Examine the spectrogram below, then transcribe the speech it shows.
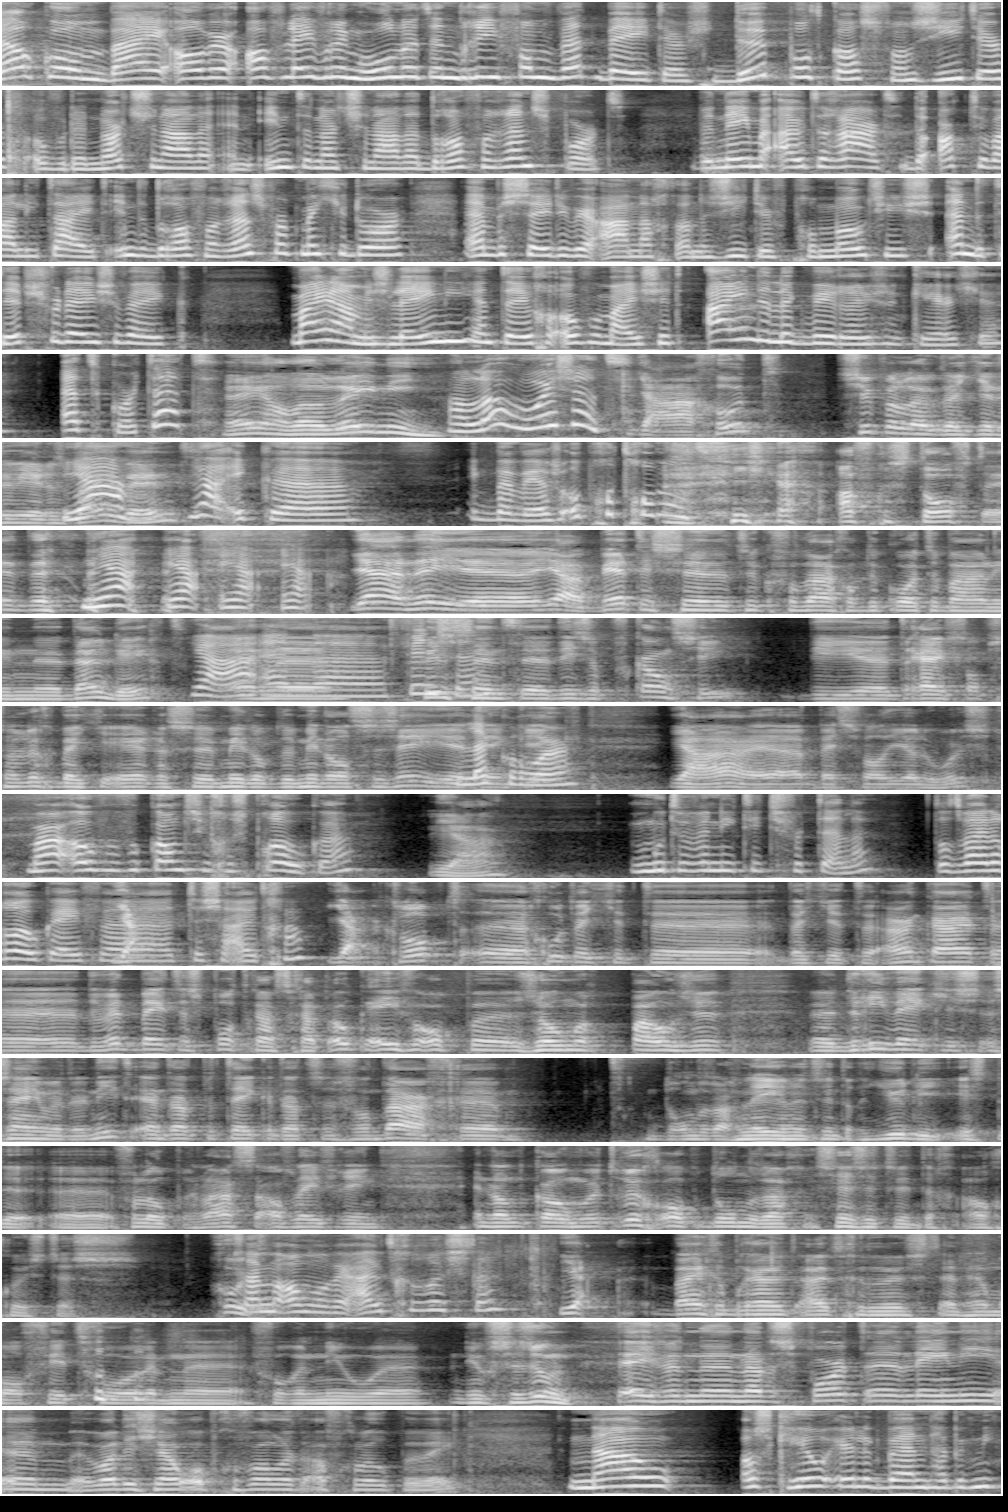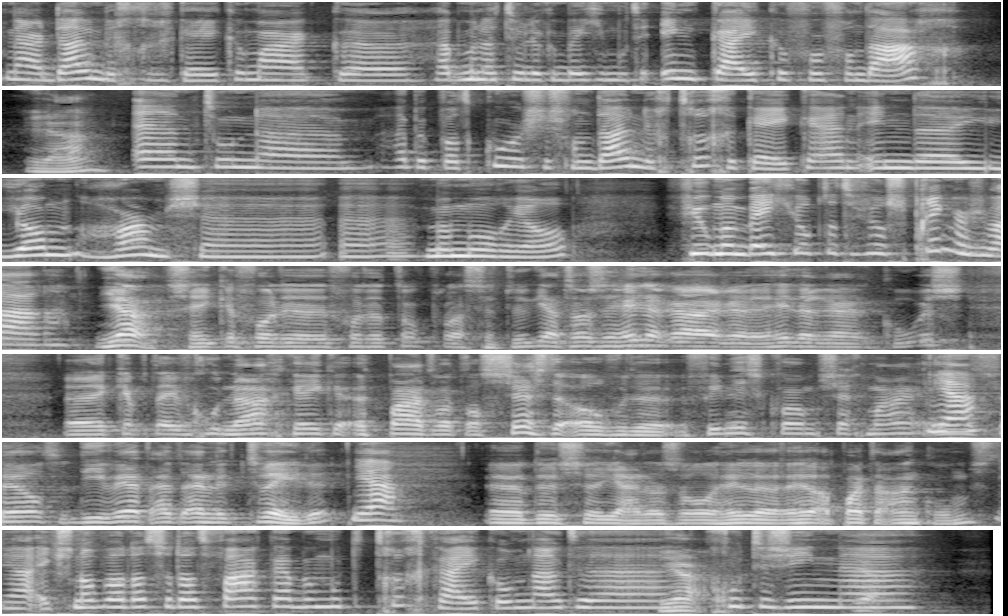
Welkom bij alweer aflevering 103 van Wetbeters, de podcast van Zieturf over de nationale en internationale draf- en rensport. We nemen uiteraard de actualiteit in de draf- en rensport met je door en besteden weer aandacht aan de Zieturf promoties en de tips voor deze week. Mijn naam is Leni en tegenover mij zit eindelijk weer eens een keertje Ed Quartet. Hey, hallo Leni. Hallo, hoe is het? Ja, goed. Superleuk dat je er weer eens Ja, bij bent. ja ik, eh, ik ben weer eens opgetrommeld. ja, afgestoft. En, eh, ja, ja, ja, ja. ja, nee, eh, ja, Bert is eh, natuurlijk vandaag op de korte baan in Duindicht. Ja, en, Vincent. eh, die is op vakantie. Die drijft op zijn luchtbedje ergens midden op de Middellandse Zee, Lekker denk hoor. ik. Ja, ja, best wel jaloers. Maar over vakantie gesproken, Ja, moeten we niet iets vertellen? Dat wij er ook even Ja. eh, tussenuit gaan. ja klopt. Eh, goed dat je het, eh, dat je het aankaart. Eh, de Wetbeters podcast gaat ook even op zomerpauze. Drie weekjes zijn we er niet. En dat betekent dat vandaag, donderdag 29 juli, is de eh, voorlopig laatste aflevering. En dan komen we terug op donderdag 26 augustus. Goed, Zijn we allemaal weer uitgerust? hè? ja, bijgebruind, uitgerust en helemaal fit voor een, eh, voor een nieuw, nieuw seizoen. Even eh, naar de sport, eh, Leni. Ehm, wat is jou opgevallen de afgelopen week? Nou, als ik heel eerlijk ben, heb ik niet naar Duindicht gekeken. Maar ik heb me natuurlijk een beetje moeten inkijken voor vandaag. Ja, En toen heb ik wat koersjes van Duindicht teruggekeken. En in de Jan Harms Memorial viel me een beetje op dat er veel springers waren. ja zeker voor de, voor de topklasse natuurlijk. Ja, het was een hele rare, hele rare koers. Eh, ik heb het even goed nagekeken. Het paard wat als zesde over de finish kwam, zeg maar, in Ja. het veld, die werd uiteindelijk tweede. Ja, Eh, dus eh, ja, dat is wel een hele, hele aparte aankomst. ja, ik snap wel dat ze dat vaak hebben moeten terugkijken. Om nou te, Ja. goed te zien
